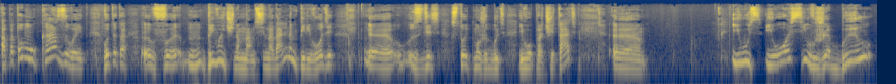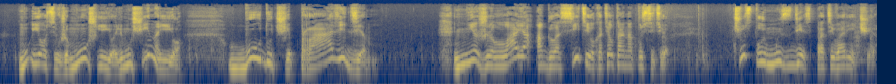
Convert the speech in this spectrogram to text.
А потом указывает, вот это э, в привычном нам синодальном переводе, э, здесь стоит, может быть, его прочитать, э, Иос, Иосиф же был, Иосиф же муж ее или мужчина ее, будучи праведен, не желая огласить ее, хотел тайно отпустить ее. Чувствуем мы здесь противоречие?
